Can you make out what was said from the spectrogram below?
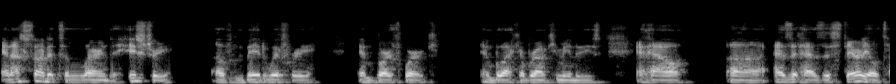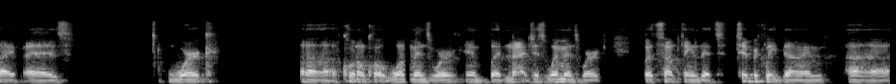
and i started to learn the history of midwifery and birth work in black and brown communities and how uh, as it has this stereotype as work uh, quote unquote women's work and but not just women's work but something that's typically done uh,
